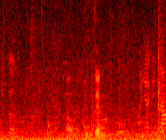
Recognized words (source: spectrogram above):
พี่เกิงเอากุ้งเต้น มาอย่าดีเจ้า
